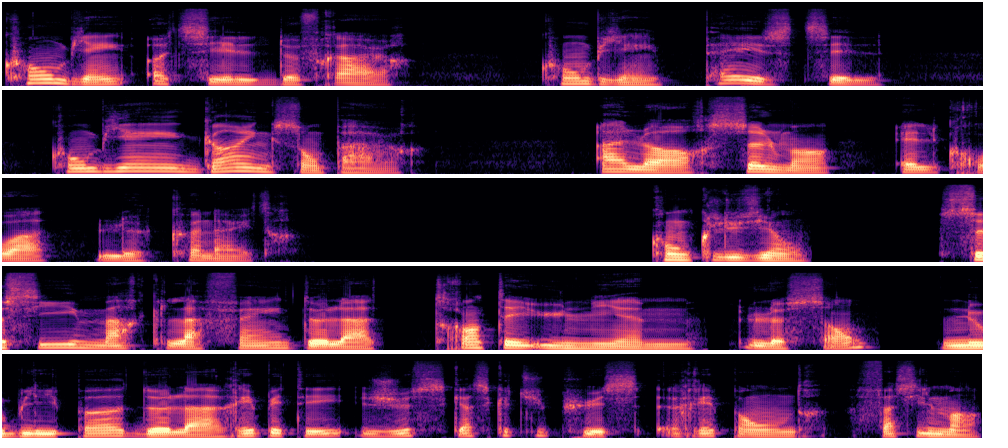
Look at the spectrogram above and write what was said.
Combien a-t-il de frères? Combien pèse-t-il? Combien gagne son père? Alors seulement elle croit le connaître. Conclusion. Ceci marque la fin de la 31e leçon. N'oublie pas de la répéter jusqu'à ce que tu puisses répondre facilement.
